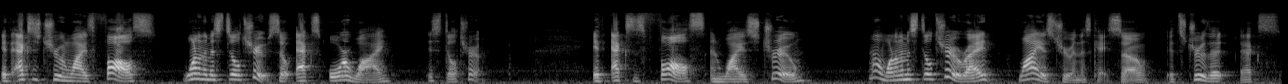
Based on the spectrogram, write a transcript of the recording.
If x is true and y is false, one of them is still true. So x or y is still true. If x is false and y is true, well, one of them is still true, right? Y is true in this case. So it's true that x,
